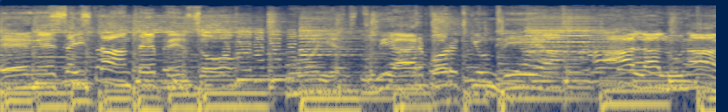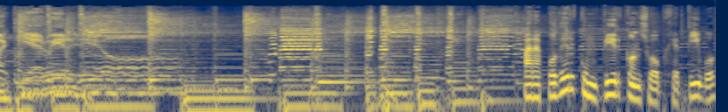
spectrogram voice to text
en ese instante pensó, voy a estudiar porque un día a la luna quiero ir yo. Para poder cumplir con su objetivo,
